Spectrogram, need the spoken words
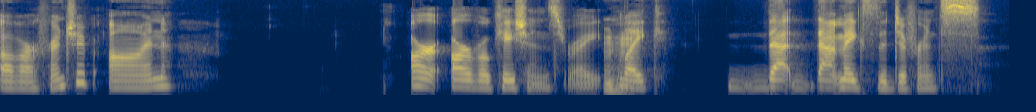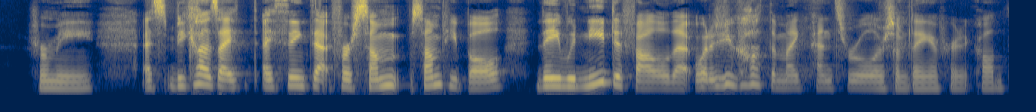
of our friendship on our our vocations, right? Mhm. Like that that makes the difference for me. It's because I I think that for some some people they would need to follow that. What did you call it? The Mike Pence rule or something? I've heard it called.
